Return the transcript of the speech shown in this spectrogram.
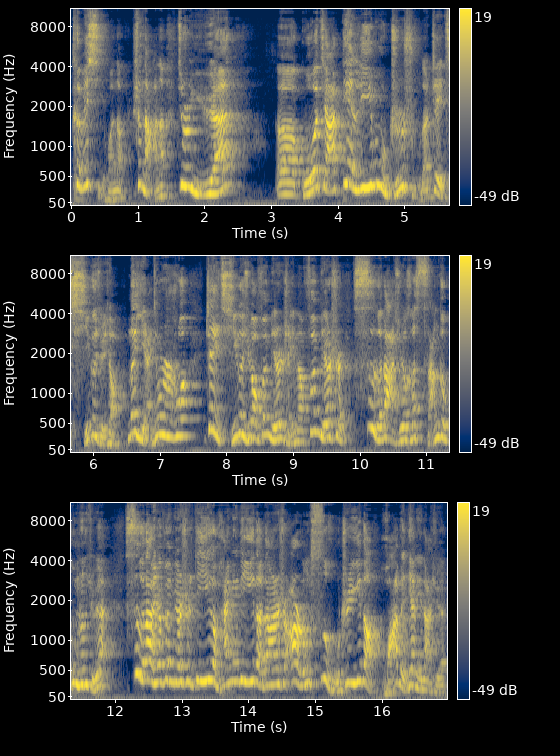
特别喜欢的，是哪呢？就是原呃国家电力部直属的这七个学校。那也就是说，这七个学校分别是谁呢？分别是四个大学和三个工程学院。四个大学分别是第一个排名第一的，当然是二龙四虎之一的华北电力大学。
